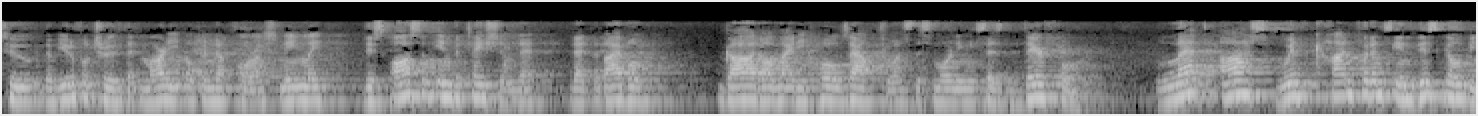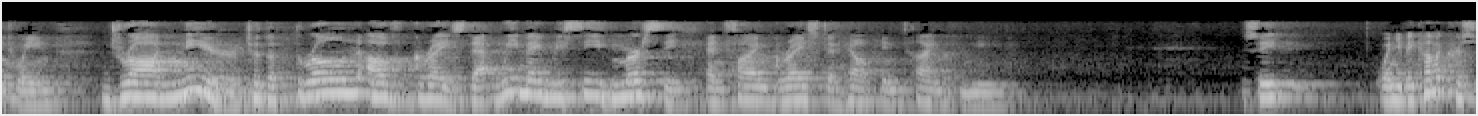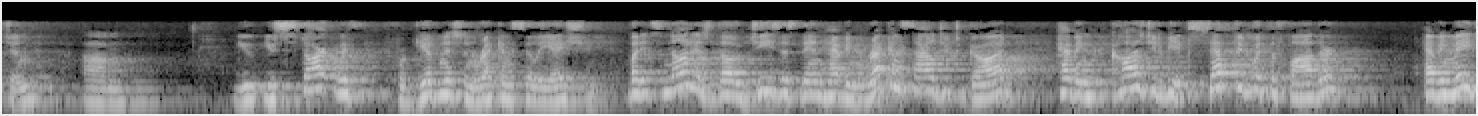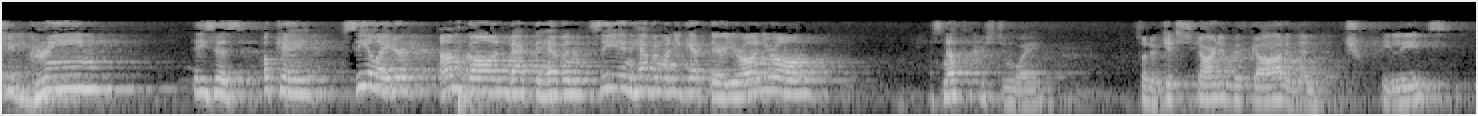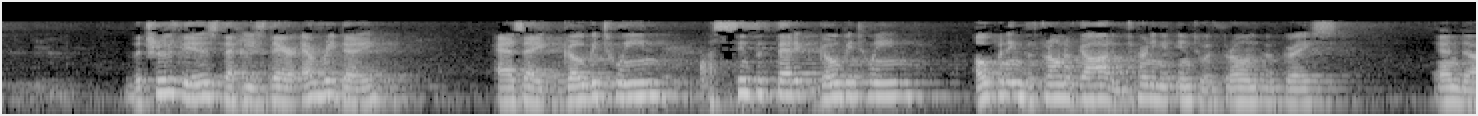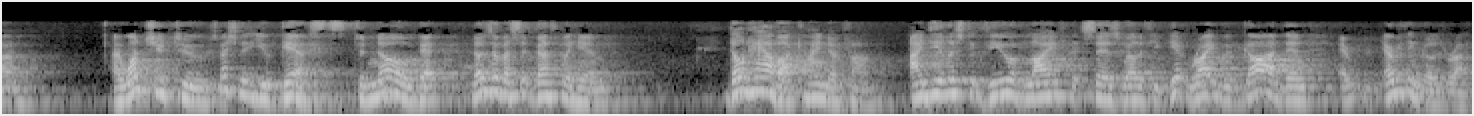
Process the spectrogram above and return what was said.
to the beautiful truth that Marty opened up for us, namely this awesome invitation that, that the Bible God Almighty holds out to us this morning. He says, therefore, let us with confidence in this go-between draw near to the throne of grace that we may receive mercy and find grace to help in time of need. You see, when you become a Christian, um, you, you start with forgiveness and reconciliation. But it's not as though Jesus then having reconciled you to God, having caused you to be accepted with the Father, having made you green, he says, okay, see you later. I'm gone back to heaven. See you in heaven when you get there. You're on your own. That's not the Christian way. Sort of get started with God and then he leads. The truth is that he's there every day as a go-between, a sympathetic go-between, opening the throne of God and turning it into a throne of grace. And uh, I want you to, especially you guests, to know that those of us at Bethlehem don't have a kind of uh, idealistic view of life that says, well, if you get right with God, then everything goes right.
